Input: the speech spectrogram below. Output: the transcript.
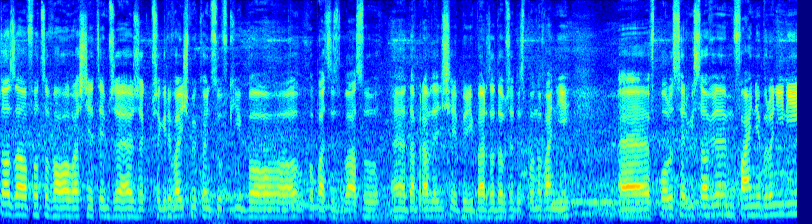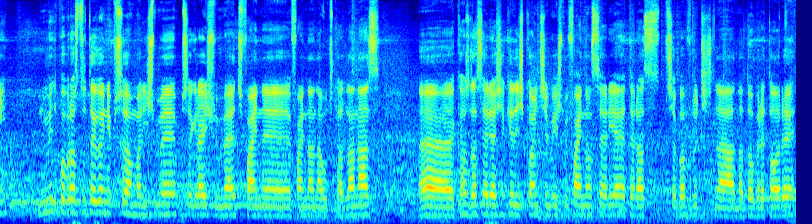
To zaowocowało właśnie tym, że, że przegrywaliśmy końcówki, bo chłopacy z Basu e, naprawdę dzisiaj byli bardzo dobrze dysponowani w polu serwisowym, fajnie bronili. My po prostu tego nie przełamaliśmy, przegraliśmy mecz, fajny, fajna nauczka dla nas. E, Każda seria się kiedyś kończy, mieliśmy fajną serię, teraz trzeba wrócić na, na dobre tory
